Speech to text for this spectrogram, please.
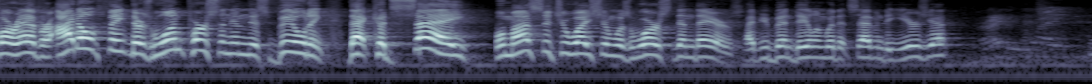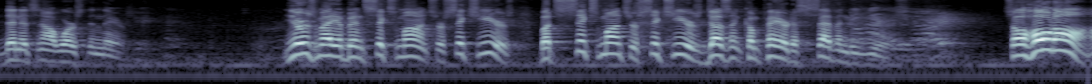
forever. I don't think there's one person in this building that could say, Well, my situation was worse than theirs. Have you been dealing with it 70 years yet? Then it's not worse than theirs. Yours may have been six months or six years, but six months or six years doesn't compare to 70 years. So hold on.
